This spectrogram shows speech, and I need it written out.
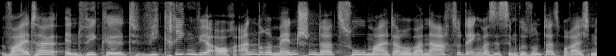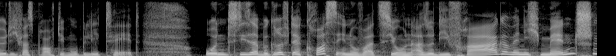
weiterentwickelt? Wie kriegen wir auch andere Menschen dazu, mal darüber nachzudenken, was ist im Gesundheitsbereich nötig, was braucht die Mobilität? Und dieser Begriff der Cross-Innovation, also die Frage, wenn ich Menschen,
